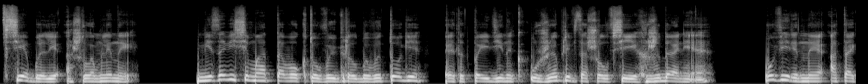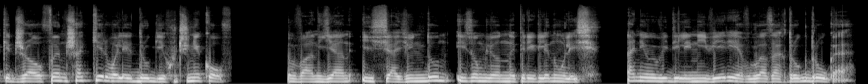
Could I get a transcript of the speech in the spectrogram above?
все были ошеломлены. Независимо от того, кто выиграл бы в итоге, этот поединок уже превзошел все их ожидания. Уверенные атаки Джао Фэн шокировали других учеников, Ван Ян и Ся Юньдун изумленно переглянулись. Они увидели неверие в глазах друг друга.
